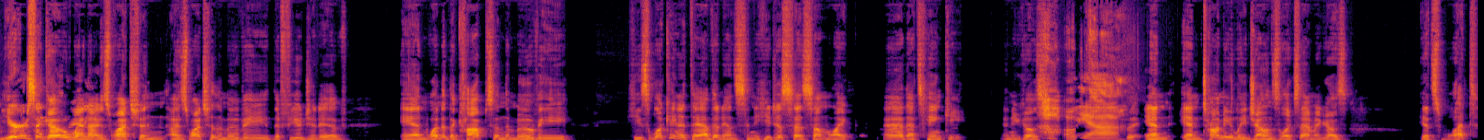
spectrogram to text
years ago, when I was watching, I was watching the movie The Fugitive, and one of the cops in the movie, he's looking at the evidence, and he just says something like, "Ah, that's hinky," and he goes, "Oh yeah," and and Tommy Lee Jones looks at him and goes, it's what?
